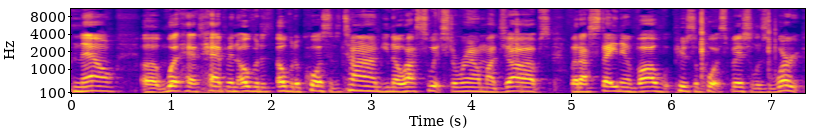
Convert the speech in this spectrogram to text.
now uh, what has happened over the over the course of the time you know i switched around my jobs but i stayed involved with peer support specialist work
